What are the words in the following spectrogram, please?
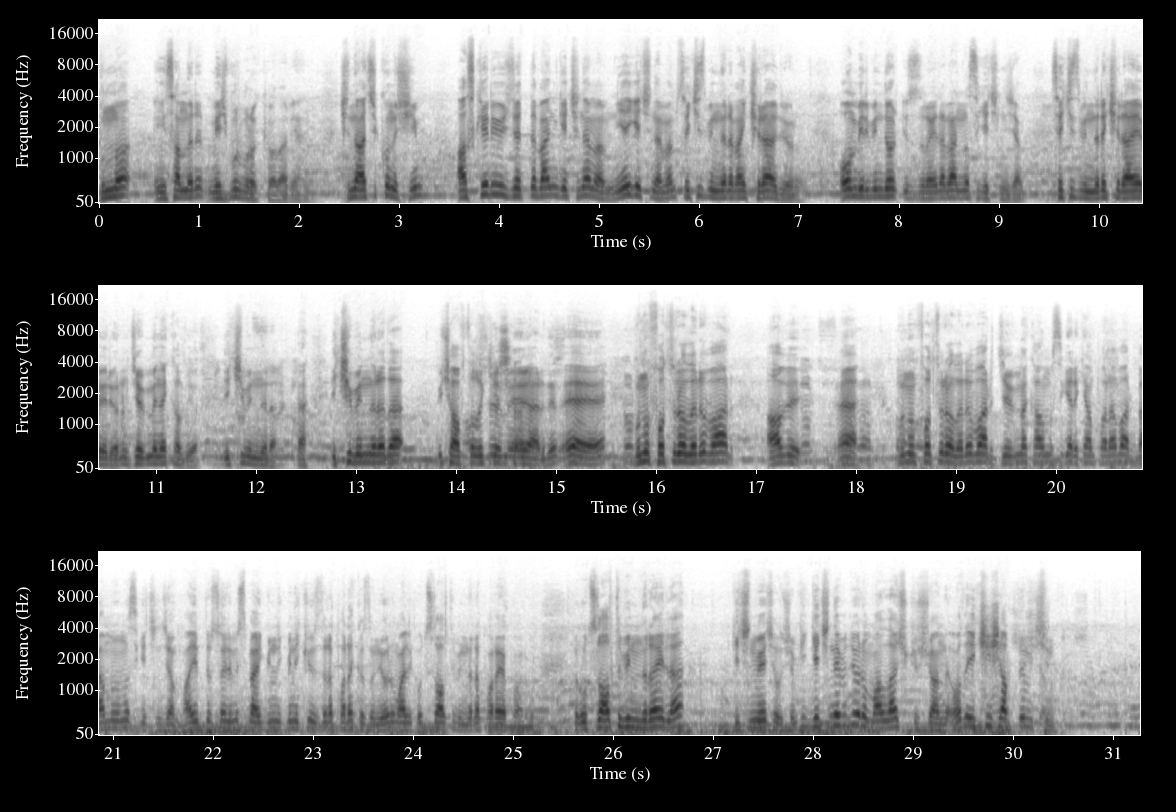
bununla insanları mecbur bırakıyorlar yani. Şimdi açık konuşayım. Asgari ücretle ben geçinemem. Niye geçinemem? 8 bin lira ben kira ödüyorum. 11.400 lirayla ben nasıl geçineceğim? 8 bin lira kiraya veriyorum. Cebime ne kalıyor? 2 bin lira. Ha, 2 bin lira da 3 haftalık yemeğe verdim. Ee, bunun faturaları var. Abi he, bunun faturaları var. Cebime kalması gereken para var. Ben bunu nasıl geçineceğim? Ayıptır söylemesi ben günlük 1200 lira para kazanıyorum. Aylık 36 bin lira para yapar bu. Ben 36 bin lirayla geçinmeye çalışıyorum ki geçinebiliyorum Allah'a şükür şu anda. O da iki iş yaptığım için.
